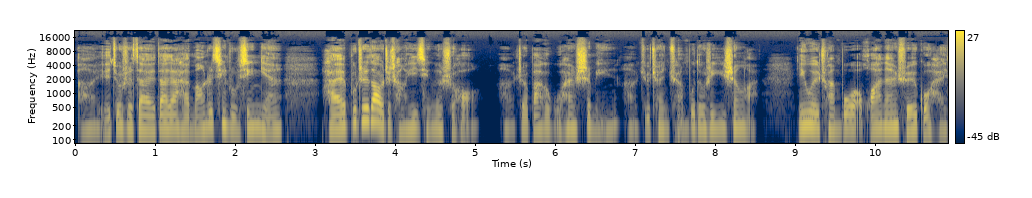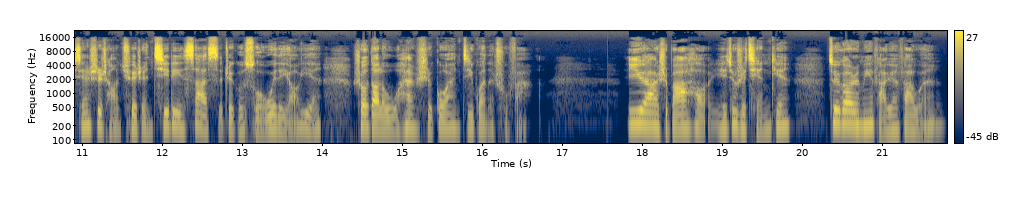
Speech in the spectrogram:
啊，也就是在大家还忙着庆祝新年，还不知道这场疫情的时候啊，这八个武汉市民啊，据称全部都是医生啊。因为传播华南水果海鲜市场确诊七例 SARS 这个所谓的谣言，受到了武汉市公安机关的处罚。一月二十八号，也就是前天，最高人民法院发文，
